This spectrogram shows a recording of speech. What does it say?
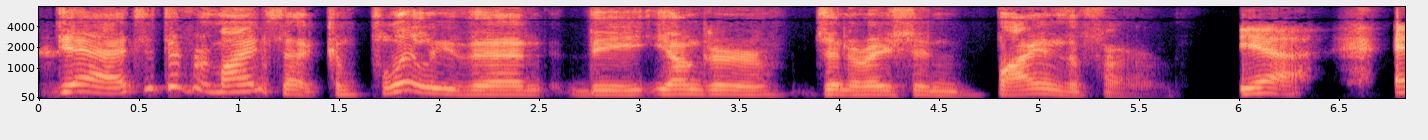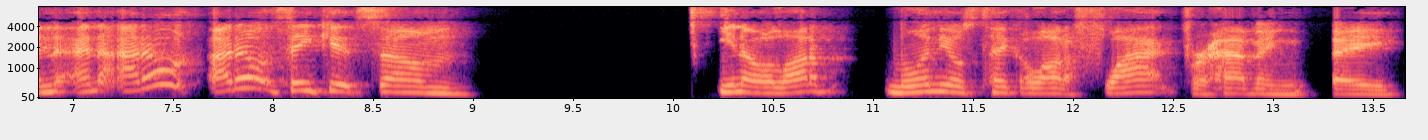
yeah, it's a different mindset completely than the younger generation buying the firm. Yeah, and and I don't I don't think it's um, you know, a lot of millennials take a lot of flack for having a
